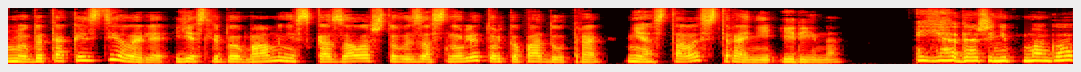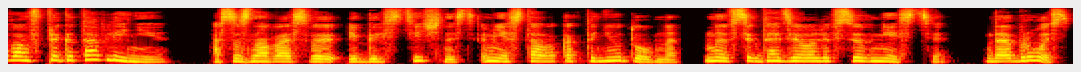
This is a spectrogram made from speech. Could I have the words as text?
Мы бы так и сделали, если бы мама не сказала, что вы заснули только под утро. Не осталась в стороне Ирина. Я даже не помогла вам в приготовлении. Осознавая свою эгоистичность, мне стало как-то неудобно. Мы всегда делали все вместе. Да брось,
